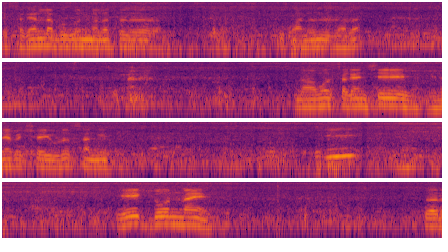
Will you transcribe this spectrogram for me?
ते सगळ्यांना बघून मला तर खूप आनंद झाला. नावं सगळ्यांचे घेण्यापेक्षा एवढंच सांगेन. की एक दोन नाही. तर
